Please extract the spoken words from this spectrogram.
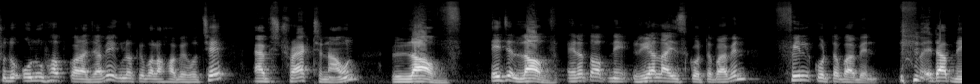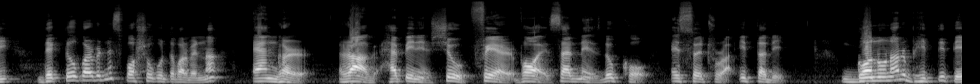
শুধু অনুভব করা যাবে, এগুলোকে বলা হবে হচ্ছে অ্যাবস্ট্রাক্ট নাউন লাভ এই যে লাভ এটা তো আপনি রিয়ালাইজ করতে পারবেন ফিল করতে পারবেন। এটা আপনি দেখতেও পারবেন না, স্পর্শও করতে পারবেন না। অ্যাঙ্গার রাগ হ্যাপিনেস সুখ ফেয়ার ভয় স্যাডনেস দুঃখ এটসেট্রা ইত্যাদি। গণনার ভিত্তিতে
